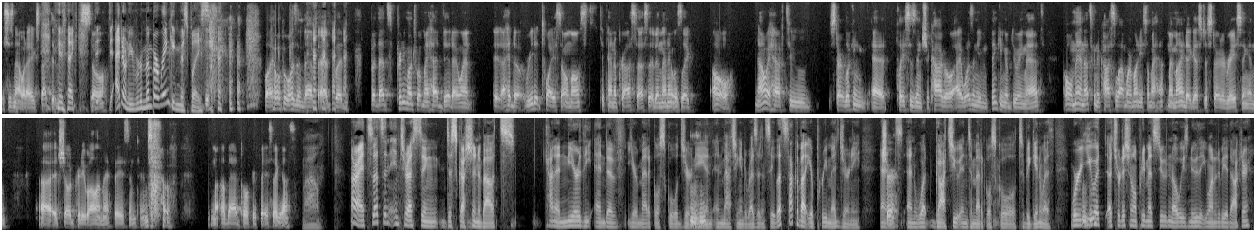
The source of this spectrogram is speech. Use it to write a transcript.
this is not what I expected. like, so th- I don't even remember ranking this place. yeah. well, I hope it wasn't that bad, but but that's pretty much what my head did. I went, it, I had to read it twice almost to kind of process it, and then it was like, oh, now I have to start looking at places in Chicago. I wasn't even thinking of doing that. Oh man, that's going to cost a lot more money. So my my mind, I guess, just started racing, and uh, it showed pretty well on my face in terms of a bad poker face, I guess. Wow. All right, so that's an interesting discussion about kind of near the end of your medical school journey mm-hmm. and, and matching into residency. Let's talk about your pre med journey and sure. and what got you into medical school to begin with. Were mm-hmm. you a, a traditional pre med student? Always knew that you wanted to be a doctor.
